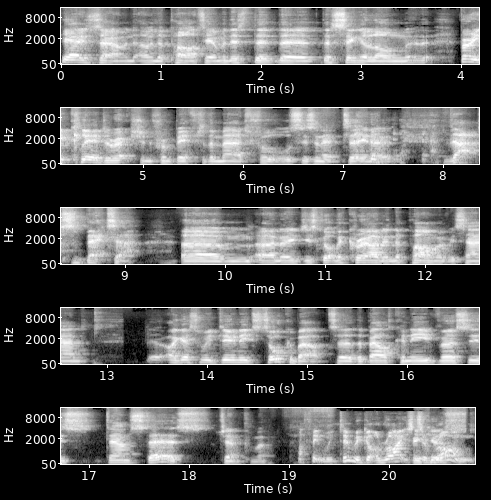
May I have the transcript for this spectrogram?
Yeah, it's um, I mean, the party. I mean, this the the the sing along. Very clear direction from Biff to the Mad Fools, isn't it? Uh, you know, that's better. Um, and he just got the crowd in the palm of his hand. I guess we do need to talk about uh, the balcony versus downstairs, gentlemen. I think we do. We've got a rights Because- to wrong,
